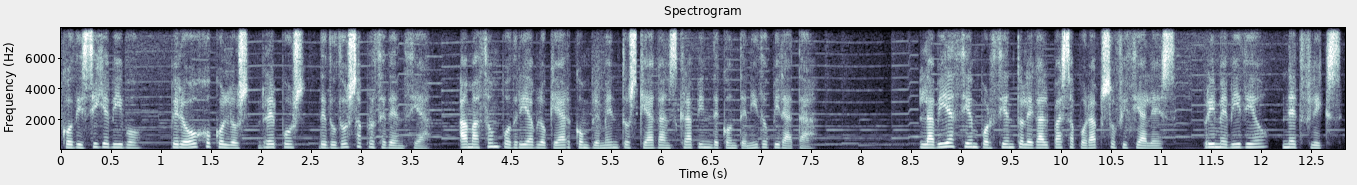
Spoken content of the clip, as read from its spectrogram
Kodi sigue vivo, pero ojo con los repos de dudosa procedencia. Amazon podría bloquear complementos que hagan scrapping de contenido pirata. La vía 100% legal pasa por apps oficiales, Prime Video, Netflix,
